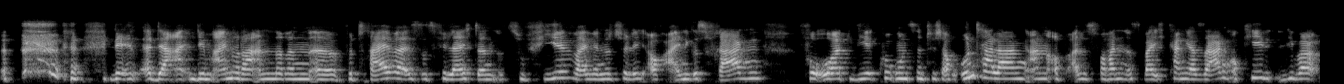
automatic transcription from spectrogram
der, dem einen oder anderen äh, Betreiber ist es vielleicht dann zu viel, weil wir natürlich auch einiges fragen vor Ort. Wir gucken uns natürlich auch Unterlagen an, ob alles vorhanden ist, weil ich kann ja sagen, okay, lieber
